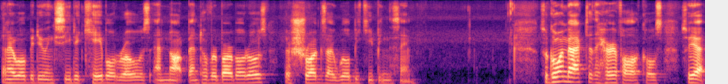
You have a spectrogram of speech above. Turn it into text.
Then I will be doing seated cable rows and not bent over barbell rows. The shrugs I will be keeping the same. So going back to the hair follicles. So yeah,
